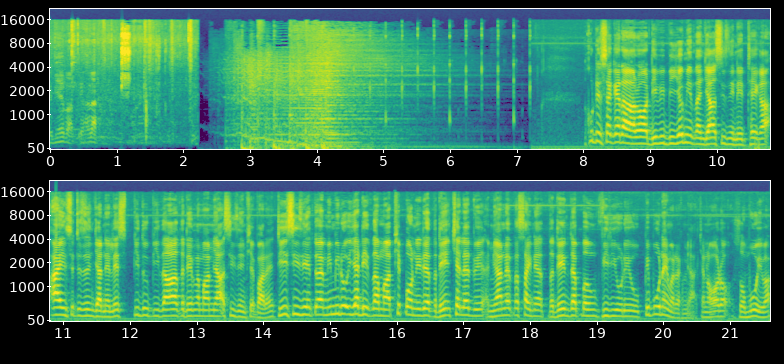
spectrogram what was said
ခိုင်မြဲပါဗျာဟုတ်လားအခုတင်ဆက်ခဲ့တာကတော့ DVB ရုပ်မြင်သံကြားအစီအစဉ်တွေထဲက i Citizen Journalist ပြည်သူပြည်သားသတင်းသမားများအစီအစဉ်ဖြစ်ပါတယ်ဒီအစီအစဉ်အတွက်မိမိတို့ရက်ဒေသမှာဖြစ်ပေါ်နေတဲ့သတင်းအချက်အလက်တွေအများနဲ့သက်ဆိုင်တဲ့သတင်းဓာတ်ပုံဗီဒီယိုတွေကိုပေးပို့နိုင်ပါတယ်ခင်ဗျာကျွန်တော်ကတော့ဇော်မိုးရေပါ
